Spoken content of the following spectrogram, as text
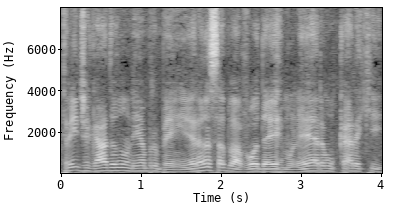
Trem de gado eu não lembro bem. Herança do avô da ex-mulher era um cara que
